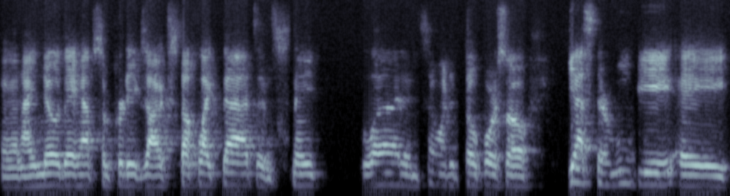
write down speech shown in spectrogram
And I know they have some pretty exotic stuff like that, and snake blood, and so on and so forth. So yes, there will be a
